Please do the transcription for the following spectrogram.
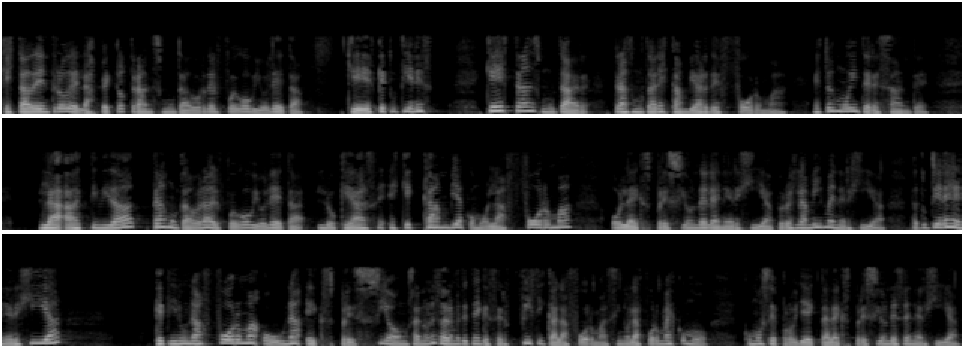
que está dentro del aspecto transmutador del fuego violeta, que es que tú tienes, ¿qué es transmutar? Transmutar es cambiar de forma. Esto es muy interesante. La actividad transmutadora del fuego violeta lo que hace es que cambia como la forma o la expresión de la energía, pero es la misma energía. O sea, tú tienes energía que tiene una forma o una expresión, o sea, no necesariamente tiene que ser física la forma, sino la forma es como cómo se proyecta la expresión de esa energía.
